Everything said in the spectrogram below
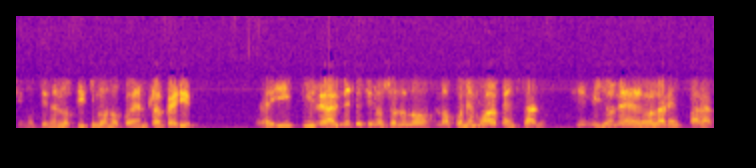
si no tienen los títulos, no pueden transferir. Y, y realmente si nosotros nos ponemos a pensar 100 millones de dólares para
